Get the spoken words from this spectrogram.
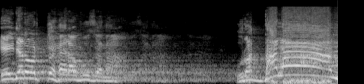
এইটার অর্থ হেরা বুঝে না। ওরা দালাল!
